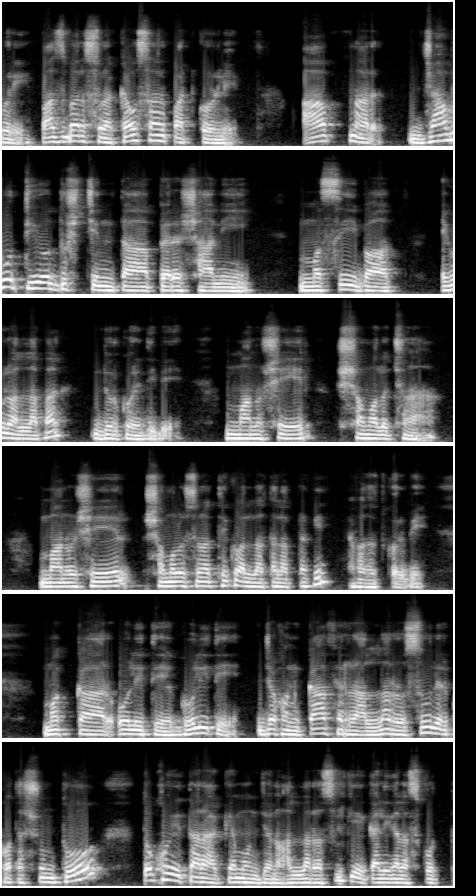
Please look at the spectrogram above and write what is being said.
করে পাঁচবার সূরা কাউসার পাঠ করলে আপনার যাবতীয় দুশ্চিন্তা, পেরেশানি, মুসিবত, এগুলো আল্লাহ পাক দূর করে দিবে। মানুষের সমালোচনা মানুষের সমালোচনা থেকেও আল্লাহ তালা আপনাকে হেফাজত করবে। মক্কার অলিতে, গলিতে যখন কাফেররা আল্লাহ রসুলের কথা শুনতো, তখনই তারা কেমন যেন আল্লাহ রসুলকে গালিগালাজ করত।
